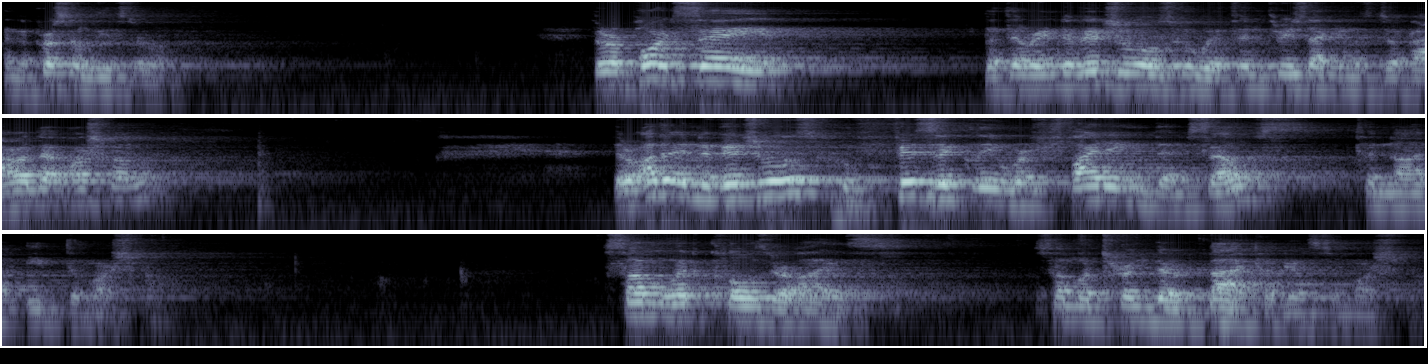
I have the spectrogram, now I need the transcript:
And the person leaves the room. The reports say that there were individuals who within three seconds devoured that marshmallow. There were other individuals who physically were fighting themselves to not eat the marshmallow. Some would close their eyes. Some would turn their back against the marshmallow.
